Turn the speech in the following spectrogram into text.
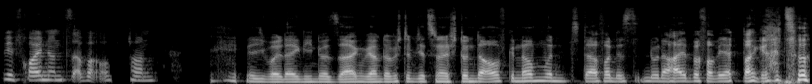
Wir freuen uns aber auch schon. Ich wollte eigentlich nur sagen, wir haben da bestimmt jetzt schon eine Stunde aufgenommen und davon ist nur eine halbe verwertbar gerade so.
